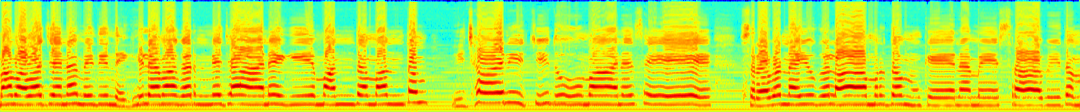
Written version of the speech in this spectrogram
മമ വചനമിതി നിഖിലമകർണ്യ ജാനകി മന്ദമന്ദം വിചാരിച്ചിതു മാനസേ. ശ്രവണയുഗളാമൃതം കേന മേ ശ്രാവിതം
